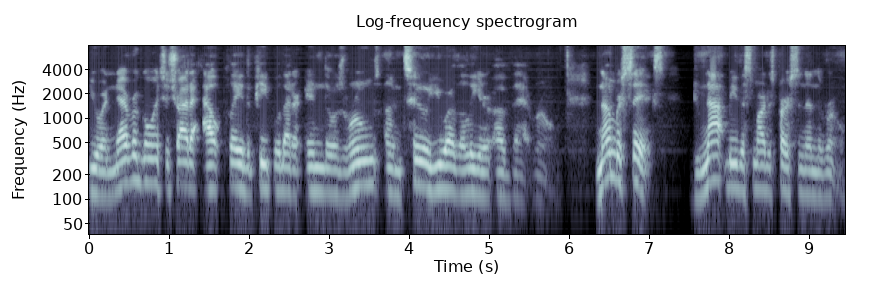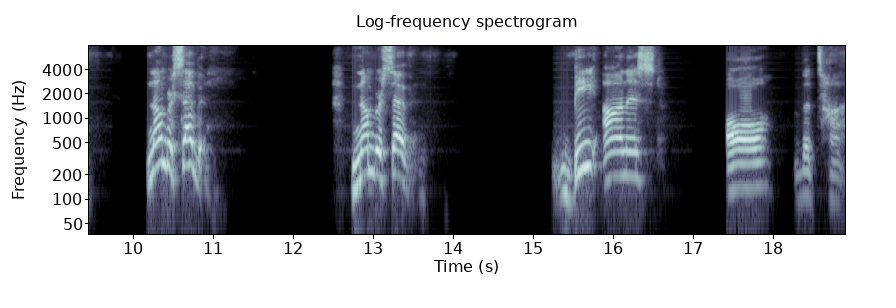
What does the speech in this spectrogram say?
You are never going to try to outplay the people that are in those rooms until you are the leader of that room. Number six, do not be the smartest person in the room. Number seven, number seven, be honest all the time.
